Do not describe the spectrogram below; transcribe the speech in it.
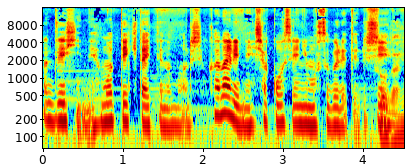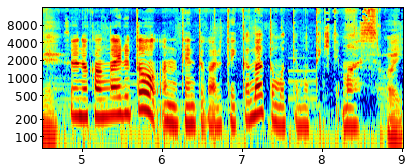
まあぜひね持っていきたいっていうのもあるしかなりね社交性にも優れてるしそうだね。そういうのを考えるとあのテントがあるといいかなと思って持ってきてます。はい。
